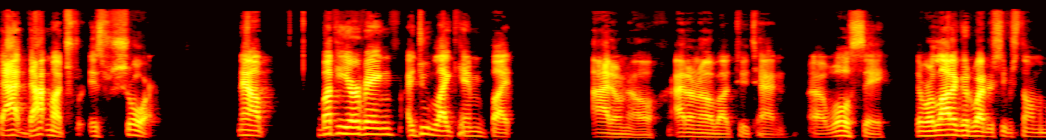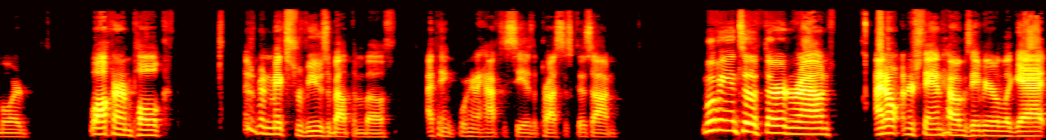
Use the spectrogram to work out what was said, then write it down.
That that much for, is for sure. Now, Bucky Irving, I do like him, but I don't know. I don't know about 210. Uh, we'll see. There were a lot of good wide receivers still on the board. Walker and Polk, there's been mixed reviews about them both. I think we're going to have to see as the process goes on. Moving into the third round, I don't understand how Xavier Legette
